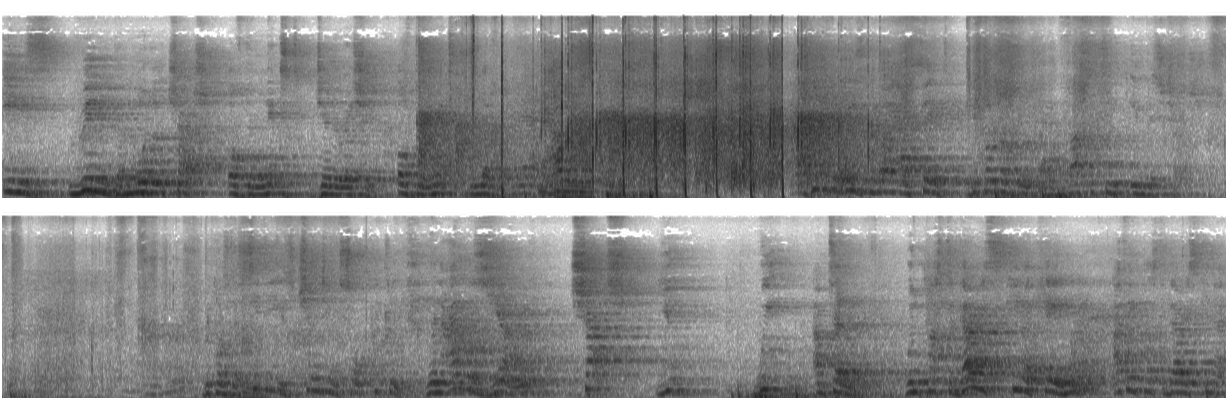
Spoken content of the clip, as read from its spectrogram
is really the model church of the next generation, of the next level. And I I'll the reason why I say it because of the diversity in this church. Because the city is changing so quickly. When I was young, church, you, we, I'm telling you, when Pastor Gary Skinner came, I think Pastor Gary Skinner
